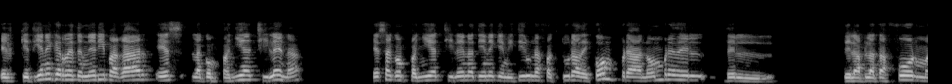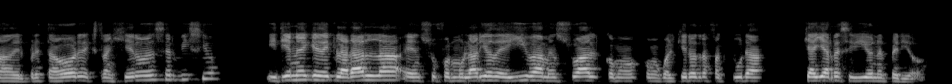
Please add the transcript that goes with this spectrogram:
el que tiene que retener y pagar es la compañía chilena, esa compañía chilena tiene que emitir una factura de compra a nombre del, de la plataforma, del prestador extranjero del servicio, y tiene que declararla en su formulario de IVA mensual como, como cualquier otra factura que haya recibido en el periodo.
